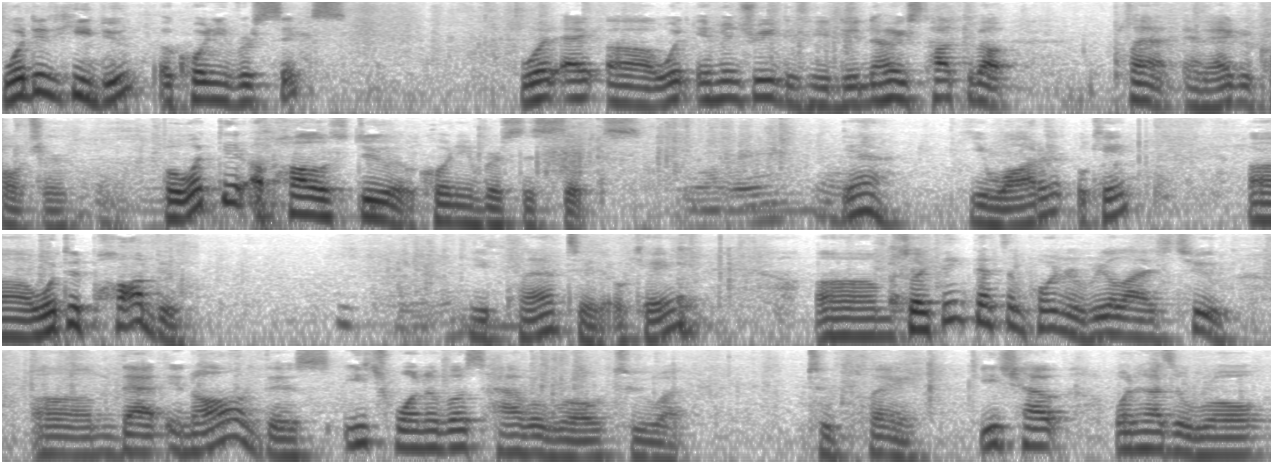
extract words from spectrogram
what did he do according to verse 6? What, uh, what imagery did he do? Now he's talking about plant and agriculture. But what did Apollos do according to verses 6? Yeah, he watered, okay? Uh, what did Paul do? He planted, okay? Um, so I think that's important to realize too um, that in all of this, each one of us have a role to uh, to play. Each have, one has a role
